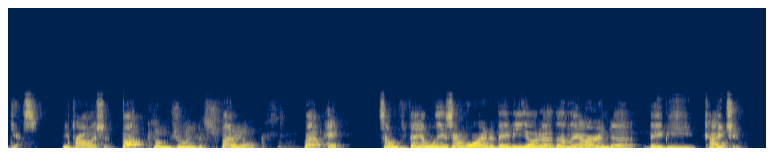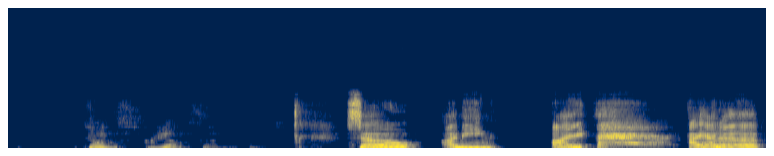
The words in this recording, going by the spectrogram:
Yes, you probably should. But Come join the But- but hey, some families are more into Baby Yoda than they are into Baby Kaiju. Join the Shrelk. So I mean, I I had a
